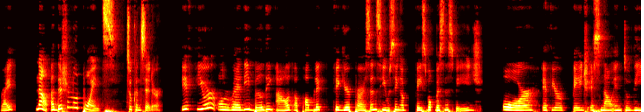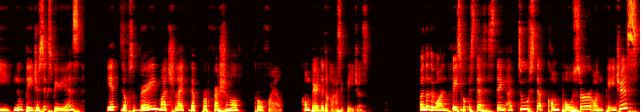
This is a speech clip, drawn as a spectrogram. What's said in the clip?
right? Now, additional points to consider. If you're already building out a public figure presence using a Facebook business page, or if your page is now into the new pages experience, it looks very much like the professional profile compared to the classic pages. Another one, Facebook is testing a two step composer on pages,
